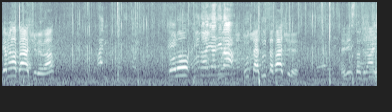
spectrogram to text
Giochiamola facile, va? Solo? Arriva, arriva. Tutta, tutta facile. Hai visto Girai?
